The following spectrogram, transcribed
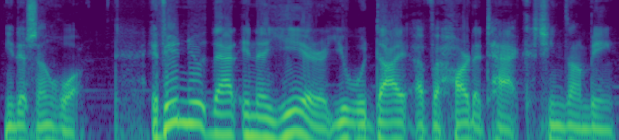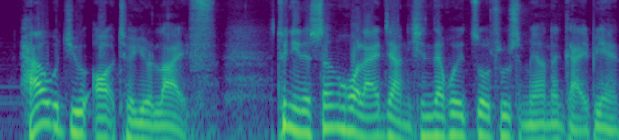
你的生活。 If you knew that in a year you would die of a heart attack, 心脏病, how would you alter your life? 对你的生活来讲，你现在会做出什么样的改变？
